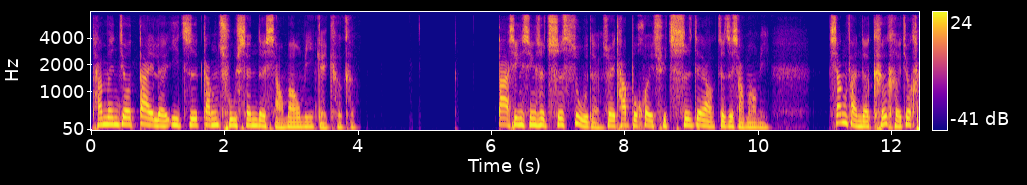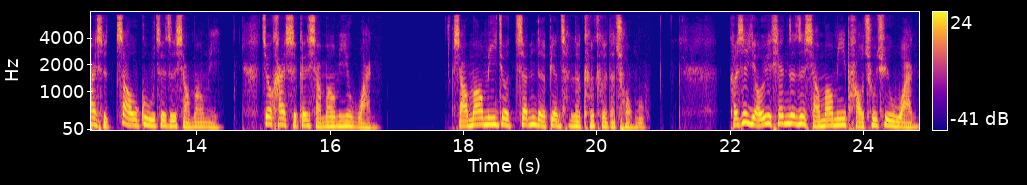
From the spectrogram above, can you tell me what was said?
他们就带了一只刚出生的小猫咪给可可。大猩猩是吃素的，所以它不会去吃掉这只小猫咪。相反的，可可就开始照顾这只小猫咪，就开始跟小猫咪玩。小猫咪就真的变成了可可的宠物。可是有一天，这只小猫咪跑出去玩，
